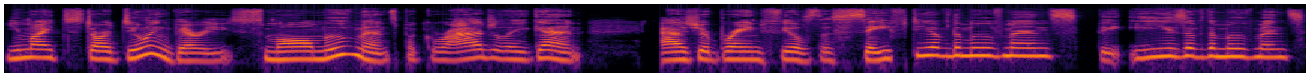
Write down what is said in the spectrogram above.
you might start doing very small movements, but gradually again, as your brain feels the safety of the movements, the ease of the movements,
